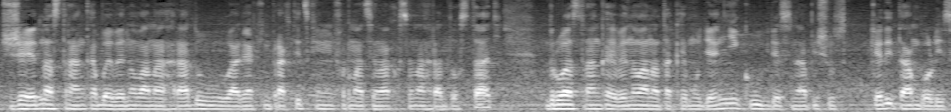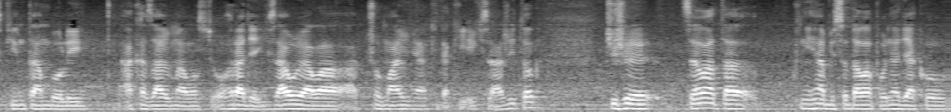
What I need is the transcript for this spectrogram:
Čiže jedna stránka bude venovaná hradu a nejakým praktickým informáciám, ako sa na hrad dostať. Druhá stránka je venovaná takému denníku, kde si napíšu, kedy tam boli, s kým tam boli, aká zaujímavosť o hrade ich zaujala a čo majú nejaký taký ich zážitok. Čiže celá tá kniha by sa dala poňať ako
